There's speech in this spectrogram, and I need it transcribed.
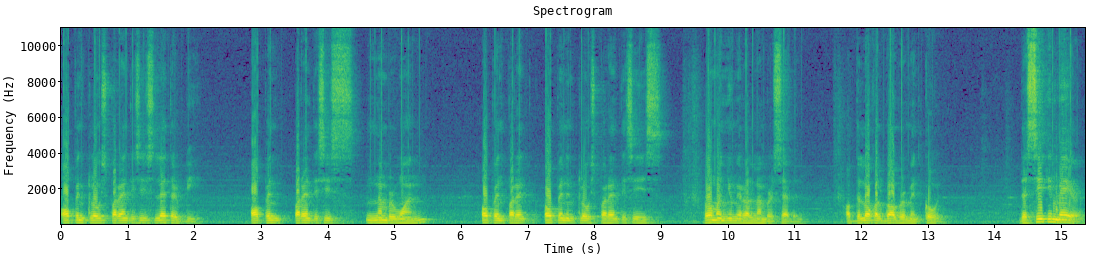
open close parenthesis letter B, open parenthesis number 1, open, parent, open and close parenthesis Roman numeral number 7 of the Local Government Code. The city mayor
